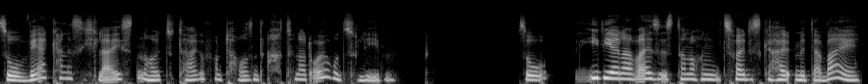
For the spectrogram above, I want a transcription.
So, wer kann es sich leisten, heutzutage von 1800 Euro zu leben? So, idealerweise ist da noch ein zweites Gehalt mit dabei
